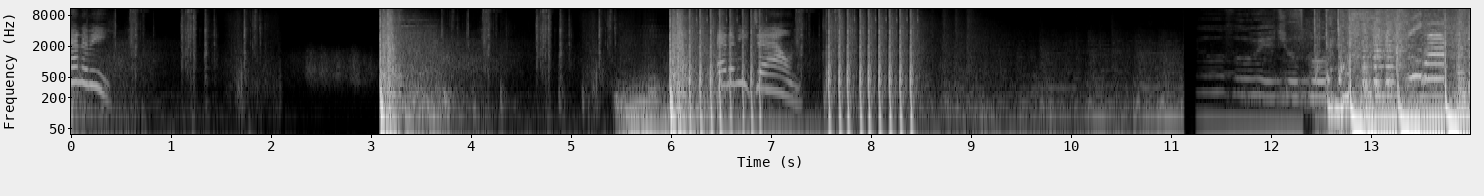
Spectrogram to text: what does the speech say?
Enemy! Enemy down! Ritual.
